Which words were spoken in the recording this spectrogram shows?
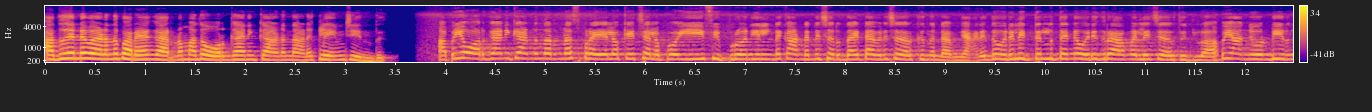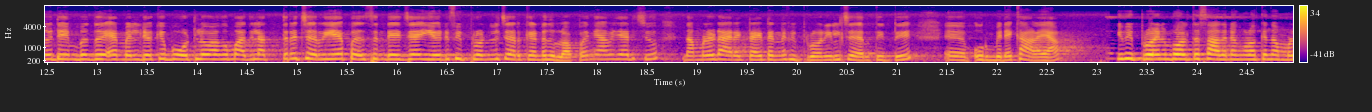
അത് തന്നെ വേണമെന്ന് പറയാൻ കാരണം അത് ഓർഗാനിക് ആണെന്നാണ് ക്ലെയിം ചെയ്യുന്നത്. അപ്പൊ ഈ ഓർഗാനിക് ആണെന്ന് പറഞ്ഞ സ്പ്രേയിലൊക്കെ ചിലപ്പോ ഈ ഫിപ്രോനിലിന്റെ കണ്ടന്റ് ചെറുതായിട്ട് അവർ ചേർക്കുന്നുണ്ടാവും. ഞാനിത് ഒരു ലിറ്ററിൽ തന്നെ ഒരു ഗ്രാം അല്ലേ ചേർത്തിട്ടുള്ളൂ. അപ്പൊ ഈ അഞ്ഞൂറിന്റെ ഇരുന്നൂറ്റി അമ്പത് എം എൽ ഡി ഒക്കെ ബോട്ടിൽ വാങ്ങുമ്പോൾ അതിൽ അത്ര ചെറിയ പെർസെന്റേജ് ഈ ഒരു ഫിപ്രോനിൽ ചേർക്കേണ്ടതുള്ളൂ. അപ്പൊ ഞാൻ വിചാരിച്ചു നമ്മൾ ഡയറക്റ്റ് ആയിട്ട് തന്നെ ഫിപ്രോനിൽ ചേർത്തിട്ട് ഉറുമ്പിനെ കളയാം. ഈ വിപ്രോയിൻ പോലത്തെ സാധനങ്ങളൊക്കെ നമ്മൾ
